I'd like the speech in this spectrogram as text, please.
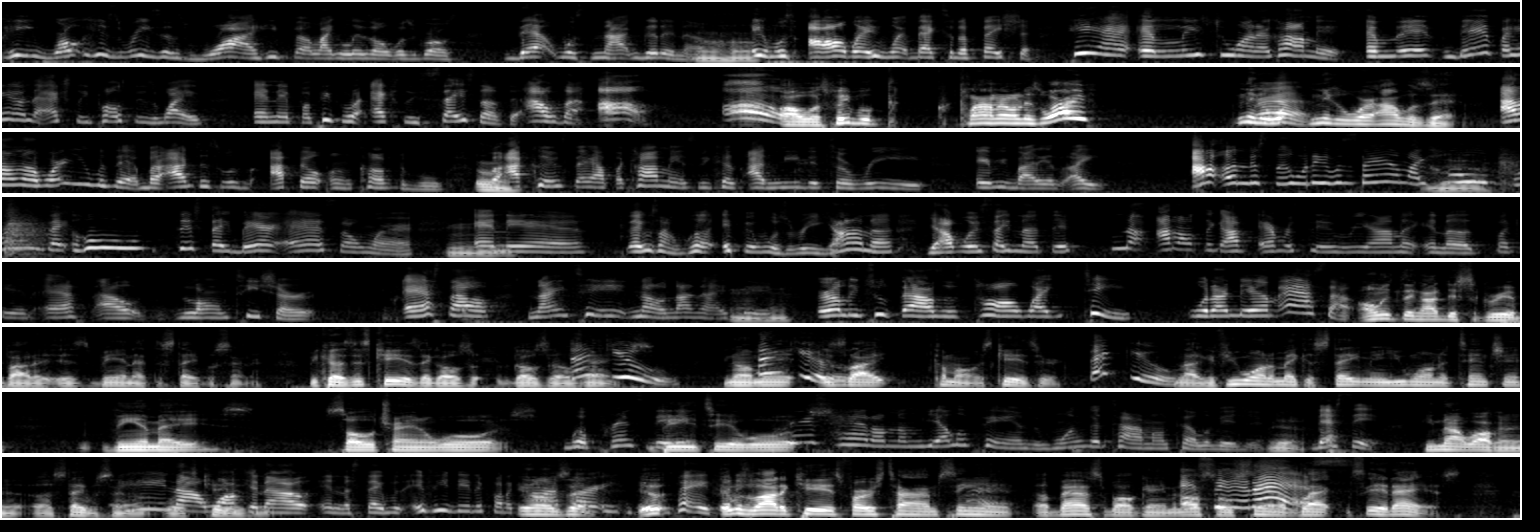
he wrote his reasons why he felt like Lizzo was gross. That was not good enough. Uh-huh. It was always went back to the face shit. He had at least 200 comments, and then then for him to actually post his wife, and then for people to actually say something, I was like, oh, oh, oh, was people c- clowning on his wife? Nigga, what, Bruh. nigga, where I was at? I don't know where you was at, but I just was I felt uncomfortable. Mm. But I couldn't stay out the comments because I needed to read everybody like I understood what he was saying. Like who Yeah. brings they who sits they bare ass somewhere? Mhm. And then they was like, Well, if it was Rihanna, y'all wouldn't say nothing. No, I don't think I've ever seen Rihanna in a fucking ass out long t shirt. Ass out nineteen no, not 19 Mhm. Early two thousands tall white tee with her damn ass out. Only thing I disagree about it is being at the Staples Center because it's kids that goes goes to those Thank games. you. You know what I mean? You. It's like, come on, it's kids here. Thank you. Like if you want to make a statement, you want attention, VMAs, Soul Train Awards, Well, Prince did. it. BET Awards. Prince had on them yellow pants one good time on television. Yeah. That's it. He not walking in a Staples Center. where He not walking at. out in the stable. If he did it for the You know what I'm concert, people It, paid for it was a lot of kids' first time seeing a basketball game and, And also seeing seeing a black seeing ass.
